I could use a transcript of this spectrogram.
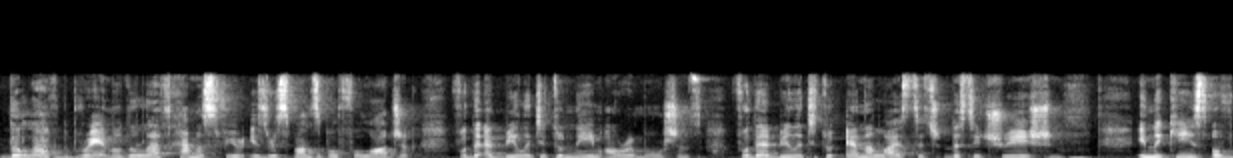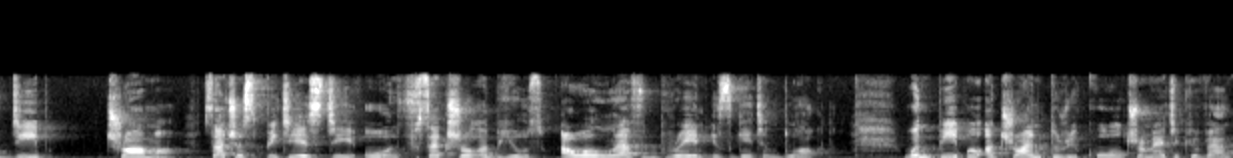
the left brain or the left hemisphere is responsible for logic, for the ability to name our emotions, for the ability to analyze the situation. In the case of deep trauma, such as PTSD or sexual abuse, our left brain is getting blocked. When people are trying to recall traumatic event,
